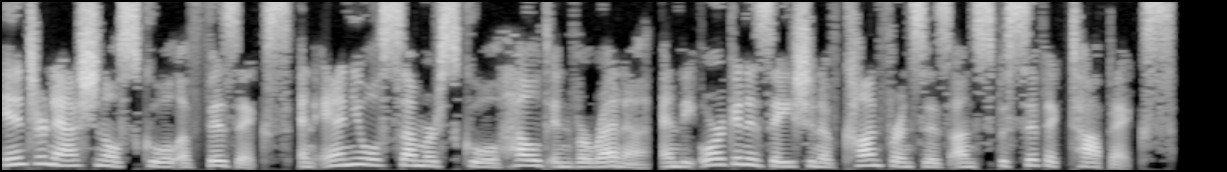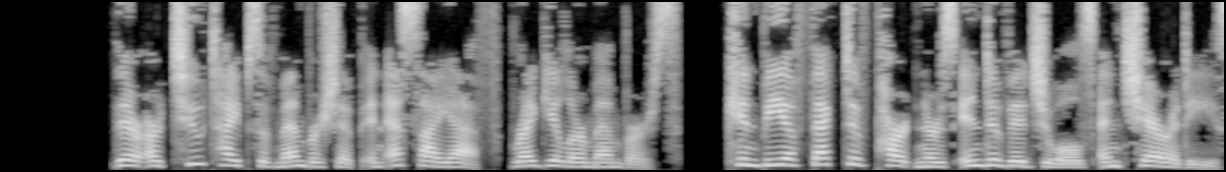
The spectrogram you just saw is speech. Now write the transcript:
International School of Physics an annual summer school held in Varenna, and the organization of conferences on specific topics. There are two types of membership in SIF, regular members can be effective partners individuals and charities,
